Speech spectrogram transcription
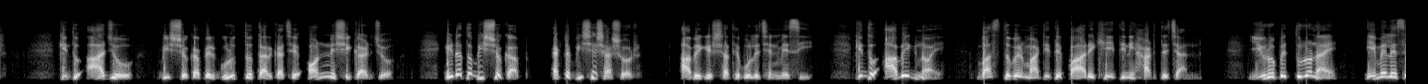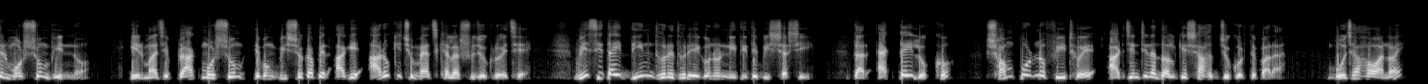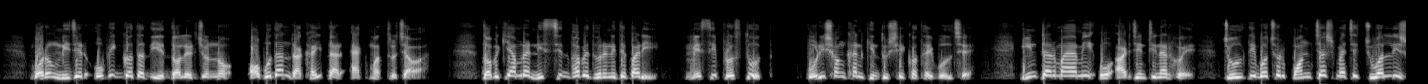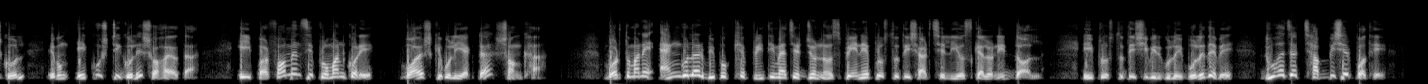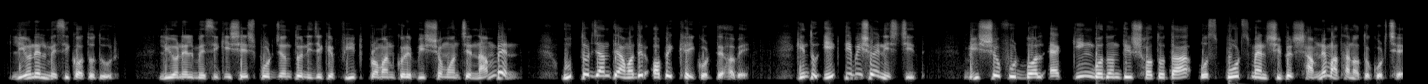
কিন্তু আজও বিশ্বকাপের গুরুত্ব তার কাছে অন্বেষিকার্য এটা তো বিশ্বকাপ, একটা বিশেষ আসর, আবেগের সাথে বলেছেন মেসি। কিন্তু আবেগ নয়, বাস্তবের মাটিতে পা রেখেই তিনি হাঁটতে চান। ইউরোপের তুলনায় এমএলএস এর মরশুম ভিন্ন। এর মাঝে প্রাক মরশুম এবং বিশ্বকাপের আগে আরও কিছু ম্যাচ খেলার সুযোগ রয়েছে। মেসি তাই দিন ধরে ধরে এগোনোর নীতিতে বিশ্বাসী। তার একটাই লক্ষ্য, সম্পূর্ণ ফিট হয়ে আর্জেন্টিনা দলকে সাহায্য করতে পারা। বোঝা হওয়া নয়, বরং নিজের অভিজ্ঞতা দিয়ে দলের জন্য অবদান রাখাই তার একমাত্র চাওয়া। তবে কি আমরা নিশ্চিতভাবে ধরে নিতে পারি, মেসি প্রস্তুত? পরিসংখ্যান কিন্তু সে কথাই বলছে। ইন্টার মায়ামি ও আর্জেন্টিনার হয়ে চলতি বছর পঞ্চাশ ম্যাচে চুয়াল্লিশ গোল এবং একুশটি গোলে সহায়তা। এই পারফরম্যান্সই প্রমাণ করে বয়স কেবলই একটা সংখ্যা। বর্তমানে অ্যাঙ্গোলার বিপক্ষে প্রীতি ম্যাচের জন্য স্পেনে প্রস্তুতি সারছে লিওস ক্যালোনির দল। এই প্রস্তুতি শিবিরগুলোই বলে দেবে দু হাজার পথে লিওনেল মেসি কত দূর। লিওনেল মেসি কি শেষ পর্যন্ত নিজেকে ফিট প্রমাণ করে বিশ্বমঞ্চে নামবেন? উত্তর জানতে আমাদের অপেক্ষাই করতে হবে। কিন্তু একটি বিষয় নিশ্চিত, বিশ্ব ফুটবল এক কিংবদন্তির সততা ও স্পোর্টসম্যানশিপের সামনে মাথা নত করছে।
